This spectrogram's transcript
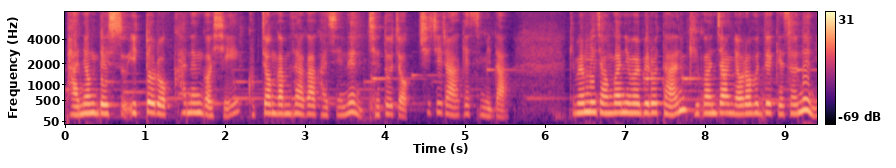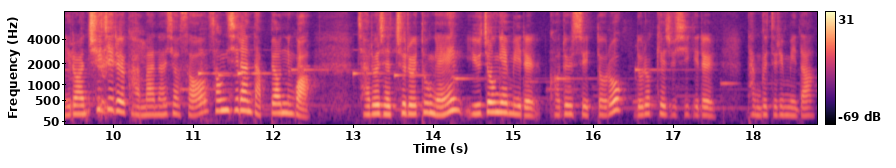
반영될 수 있도록 하는 것이 국정감사가 가지는 제도적 취지라 하겠습니다. 김현미 장관님을 비롯한 기관장 여러분들께서는 이러한 취지를 감안하셔서 성실한 답변과 자료 제출을 통해 유종의 미를 거둘 수 있도록 노력해 주시기를 당부드립니다.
